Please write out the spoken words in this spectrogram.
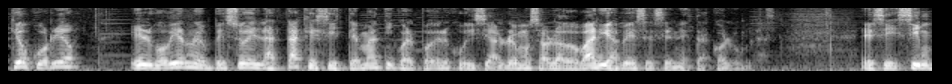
¿qué ocurrió? El gobierno empezó el ataque sistemático al Poder Judicial. Lo hemos hablado varias veces en estas columnas. Es decir,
